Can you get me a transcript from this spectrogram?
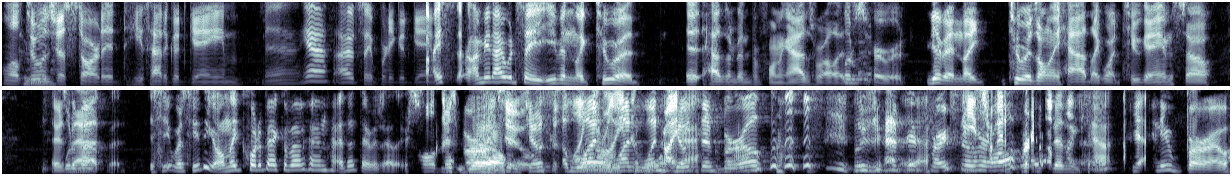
Well, Mhm. Tua's just started. He's had a good game. Eh, yeah, I would say a pretty good game. I mean, I would say even like Tua, it hasn't been performing as well as But- Herbert. Given like Tua's only had like what two games, so there's What that. about- but is he was he the only quarterback above him? I thought there was others. Oh, there's Burrow. Burrow too. Joseph, who's, like, one, trying one, to one right Joseph Burrow, who's drafted Yeah. first He's overall. bring doesn't count. Yeah, I knew Burrow.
